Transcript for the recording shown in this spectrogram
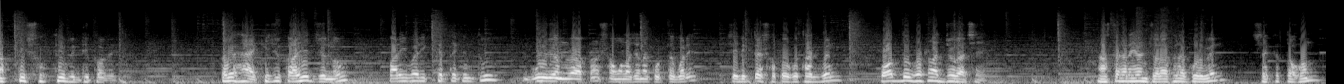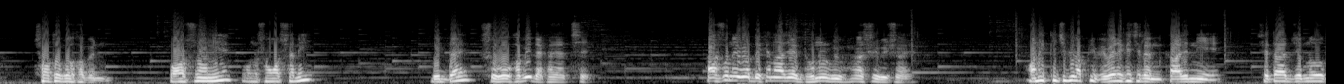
আত্মিক শক্তিও বৃদ্ধি পাবে। তবে হ্যাঁ কিছু কাজের জন্য পারিবারিক ক্ষেত্রে কিন্তু গুরুজনরা আপনার সমালোচনা করতে পারে, সেদিকটা সতর্ক থাকবেন। পথ দুর্ঘটনার যোগ আছে। রাস্তাঘাটে যখন চলাফেরা করবেন, সেক্ষেত্রে তখন সতর্ক হবেন। পড়াশোনা নিয়ে কোনো সমস্যা নেই। বিদ্যায় শুভভাবেই দেখা যাচ্ছে। আসুন এবার দেখে নেওয়া যায় ধনুর রাশির বিষয়ে। অনেক কিছু আপনি ভেবে রেখেছিলেন কাজ নিয়ে। সেটার জন্য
